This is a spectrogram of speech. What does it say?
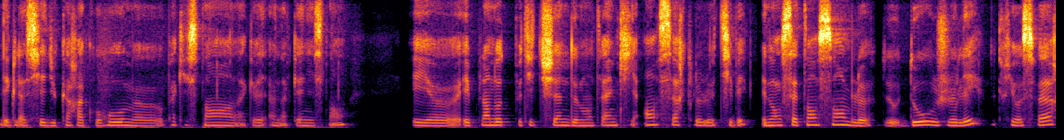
glaciers du Karakorum euh, au Pakistan, en, Afghanistan. Euh, et, plein d'autres petites chaînes de montagnes qui encerclent le Tibet. Et donc cet ensemble d'eau gelée, de cryosphère,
